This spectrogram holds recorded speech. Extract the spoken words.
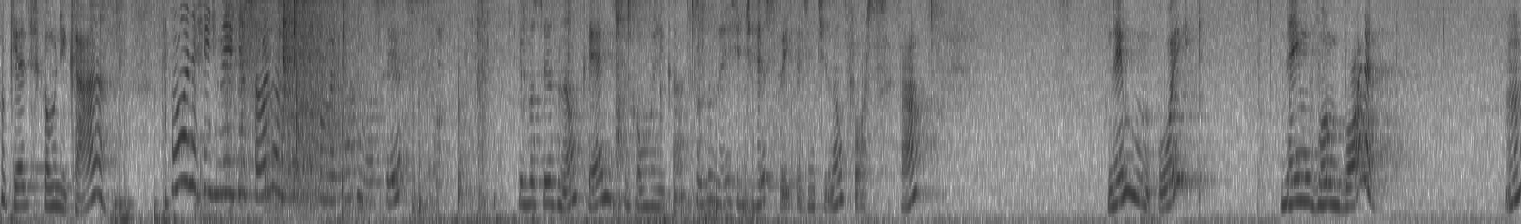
Não querem se comunicar? Olha, a gente veio aqui essa hora da conversar com vocês. E vocês não querem se comunicar, tudo bem, a gente respeita, a gente não força, tá? Nem um oi? Nem um vão embora? Hum?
